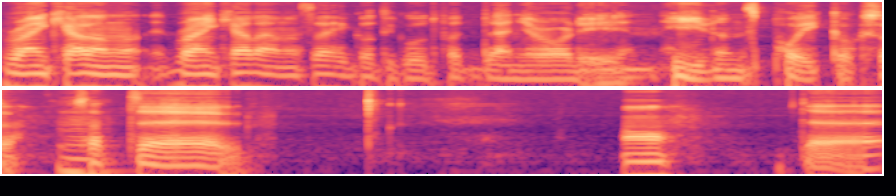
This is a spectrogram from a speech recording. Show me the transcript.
Ryan Callahan, Ryan Callahan har säkert gått i god för att Dan Gerard är en hyvens pojk också. Mm. Så att... Eh, ja. Det...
